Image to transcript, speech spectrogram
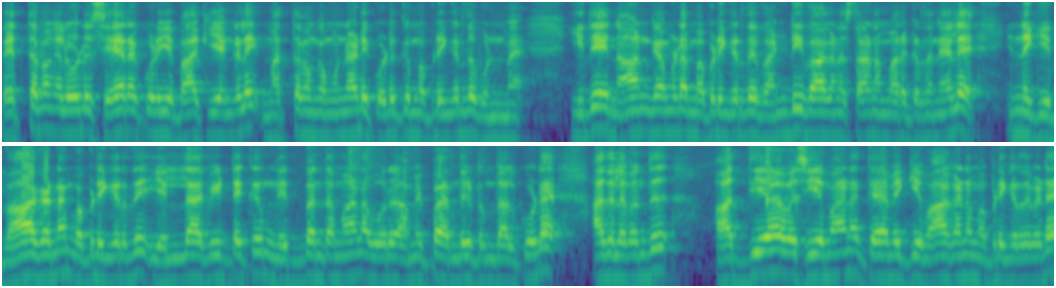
பெத்தவங்களோடு சேரக்கூடிய பாக்கியங்களை மற்றவங்க முன்னாடி கொடுக்கும் அப்படிங்கிறது உண்மை. இதே நான்காம் இடம் அப்படிங்கிறது வண்டி வாகன ஸ்தானமாக இருக்கிறதுனால இன்னைக்கு வாகனம் அப்படிங்கிறது எல்லா வீட்டுக்கும் நிர்பந்தமான ஒரு அமைப்பாக இருந்துகிட்டு இருந்தால் கூட அதில் வந்து அத்தியாவசியமான தேவைக்கு வாகனம் அப்படிங்கிறத விட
